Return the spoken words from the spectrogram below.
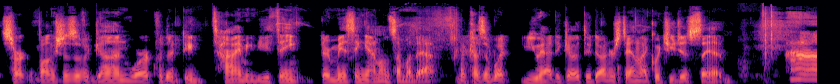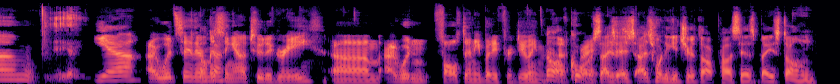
certain functions of a gun work with the timing? Do you think they're missing out on some of that because of what you had to go through to understand, like what you just said? Um, yeah, I would say they're Okay. missing out to a degree. Um, I wouldn't fault anybody for doing that. No, of course. right? I, I, I just want to get your thought process based on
